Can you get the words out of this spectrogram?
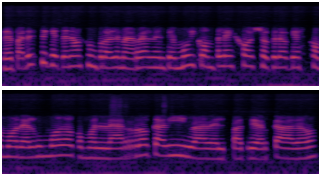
me parece que tenemos un problema realmente muy complejo. Yo creo que es como de algún modo como la roca viva del patriarcado.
